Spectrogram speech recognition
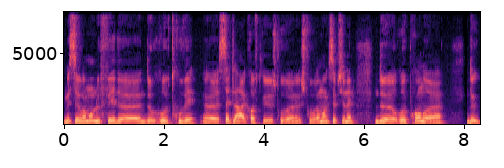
mais c'est vraiment le fait de, de retrouver euh, cette Lara Croft que je trouve, euh, je trouve vraiment exceptionnel, de reprendre, de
